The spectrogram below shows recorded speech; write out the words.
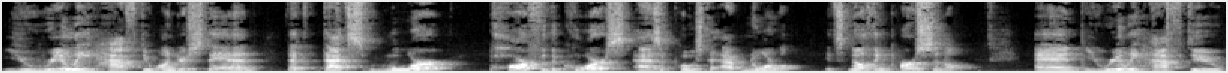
you really have to understand that that's more par for the course as opposed to abnormal. It's nothing personal. And you really have to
